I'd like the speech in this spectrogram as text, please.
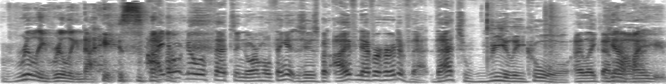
really really nice. I don't know if that's a normal thing at zoos, but I've never heard of that. That's really cool. I like that. Yeah, my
